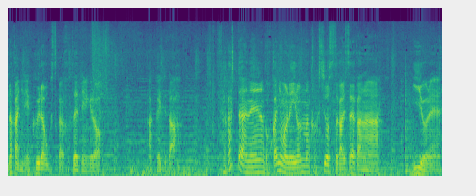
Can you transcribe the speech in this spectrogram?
中にね、クーラーボックスとか隠されてんやけど、あっか言ってた。探したらね、なんか他にもね、いろんな隠し要素とかありそうやからな。いいよね。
